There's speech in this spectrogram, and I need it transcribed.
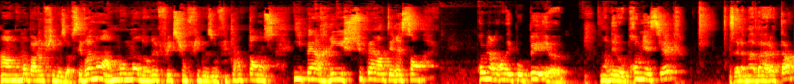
un moment par les philosophes. C'est vraiment un moment de réflexion philosophique intense, hyper riche, super intéressant. Première grande épopée, euh, on est au premier siècle, c'est la Mahabharata,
